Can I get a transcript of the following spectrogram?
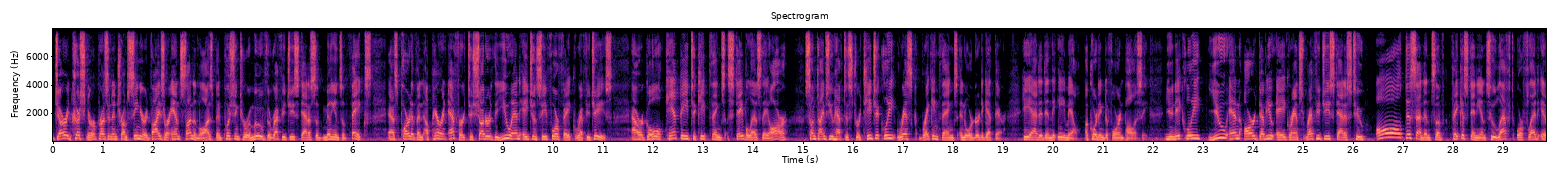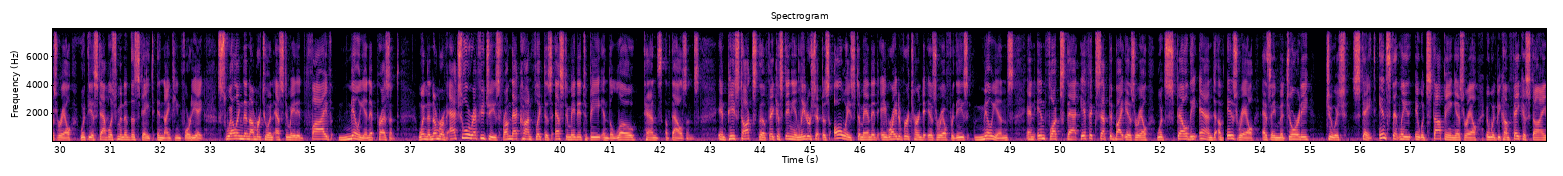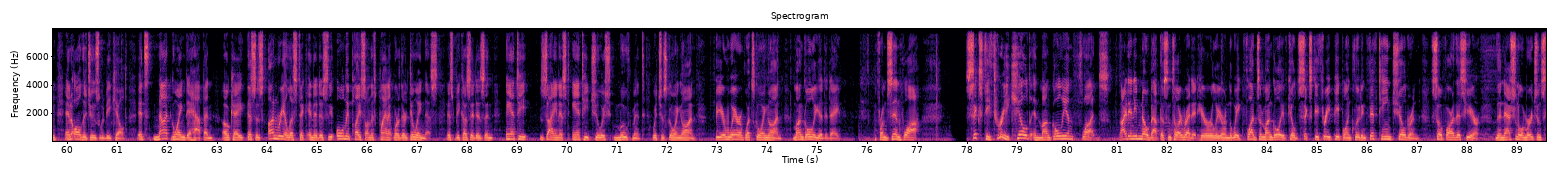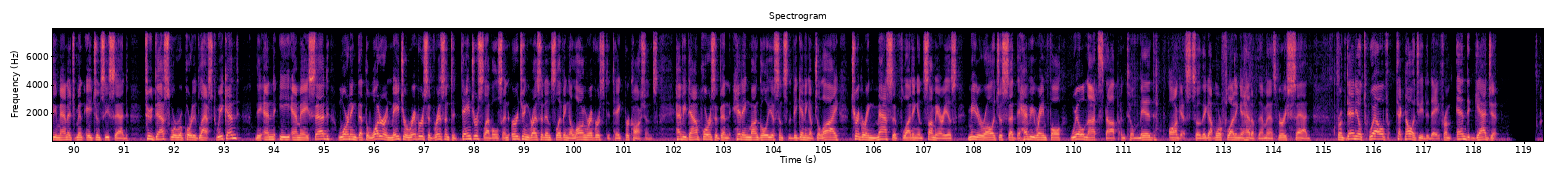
Jared Kushner, President Trump's senior advisor and son in law, has been pushing to remove the refugee status of millions of fakes as part of an apparent effort to shutter the UN Agency for Fake Refugees. Our goal can't be to keep things stable as they are. Sometimes you have to strategically risk breaking things in order to get there. He added in the email, according to foreign policy. Uniquely, UNRWA grants refugee status to all descendants of Fakistinians who left or fled Israel with the establishment of the state in 1948, swelling the number to an estimated 5 million at present when the number of actual refugees from that conflict is estimated to be in the low tens of thousands. In peace talks, the Fakistinian leadership has always demanded a right of return to Israel for these millions, an influx that, if accepted by Israel, would spell the end of Israel as a majority Jewish state. Instantly, it would stop being Israel, it would become Fakistine, and all the Jews would be killed. It's not going to happen, okay? This is unrealistic, and it is the only place on this planet where they're doing this, is because it is an anti Zionist, anti Jewish movement which is going on. Be aware of what's going on. Mongolia today, from Xinhua. 63 killed in Mongolian floods. I didn't even know about this until I read it here earlier in the week. Floods in Mongolia have killed 63 people, including 15 children, so far this year. The National Emergency Management Agency said two deaths were reported last weekend. The NEMA said, warning that the water in major rivers had risen to dangerous levels and urging residents living along rivers to take precautions. Heavy downpours have been hitting Mongolia since the beginning of July, triggering massive flooding in some areas. Meteorologists said the heavy rainfall will not stop until mid August, so they got more flooding ahead of them, and it's very sad. From Daniel 12 Technology today, from Engadget.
